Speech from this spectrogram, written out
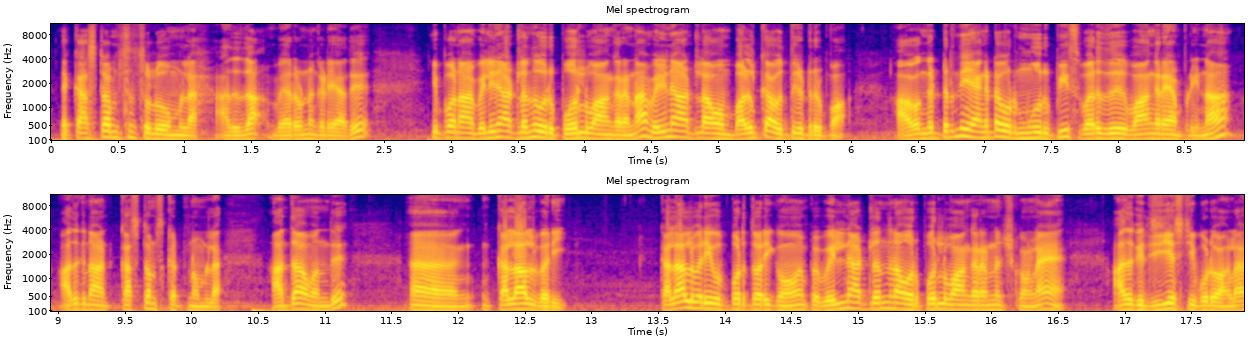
இந்த கஸ்டம்ஸ்னு சொல்லுவோம்ல அதுதான் வேற ஒன்றும் கிடையாது. இப்போ நான் வெளிநாட்டிலேருந்து ஒரு பொருள் வாங்குறேன்னா வெளிநாட்டில் அவன் பல்காக விற்றுக்கிட்டு இருப்பான். அவங்ககிட்ட இருந்து என்கிட்ட ஒரு நூறு பீஸ் வருது வாங்குறேன் அப்படின்னா அதுக்கு நான் கஸ்டம்ஸ் கட்டணும்ல. அதுதான் வந்து கலால் வரி. கலால் வரி பொறுத்த வரைக்கும் இப்போ வெளிநாட்டிலேருந்து நான் ஒரு பொருள் வாங்குறேன்னு வச்சுக்கோங்களேன் அதுக்கு ஜிஎஸ்டி போடுவாங்களா?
